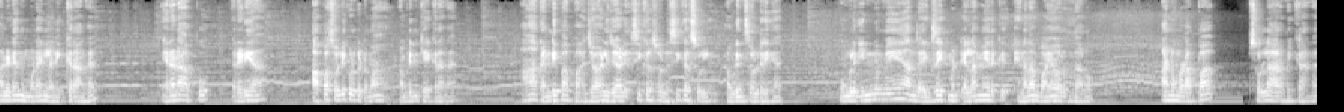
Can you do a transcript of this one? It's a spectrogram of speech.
ஆல்ரெடி அந்த முனையில் நிற்கிறாங்க என்னடா அப்போ ரெடியா அப்பா சொல்லி கொடுக்கட்டுமா? அப்படின்னு கேட்குறாங்க ஆ கண்டிப்பாப்பா. Jolly jolly. சீக்கிரம் சொல்லு சீக்கிரம் சொல்லு அப்படின்னு சொல்கிறீங்க உங்களுக்கு இன்னுமே அந்த எக்ஸைட்மெண்ட் எல்லாமே இருக்குது என்னதான் பயம் இருந்தாலும். அண்ட் உங்களோட அப்பா சொல்ல ஆரம்பிக்கிறாங்க.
